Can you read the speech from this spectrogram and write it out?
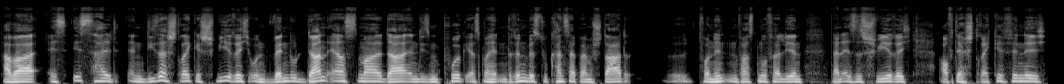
Aber es ist halt in dieser Strecke schwierig und wenn du dann erstmal da in diesem Pulk erstmal hinten drin bist, du kannst halt beim Start äh, von hinten fast nur verlieren, dann ist es schwierig. Auf der Strecke, finde ich,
